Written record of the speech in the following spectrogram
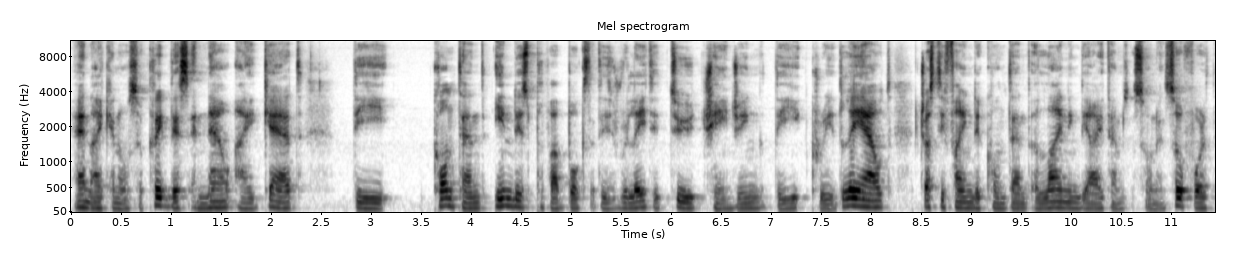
And I can also click this, and now I get the content in this pop-up box that is related to changing the grid layout, justifying the content, aligning the items, so on and so forth.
